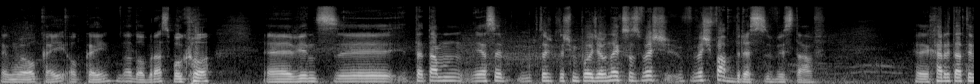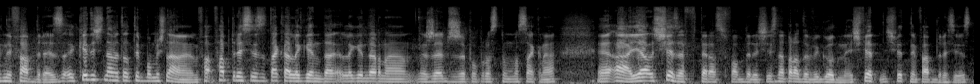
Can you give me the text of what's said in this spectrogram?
Tak mówię, okej, okej, no dobra, spoko. E, więc y, te tam, ja sobie, ktoś, ktoś mi powiedział, Nexus, weź, weź Fabdress wystaw. E, Charytatywny Fabdress. Kiedyś nawet o tym pomyślałem. Fa Fabdress jest taka legenda, legendarna rzecz, że po prostu masakra. E, A, ja siedzę teraz w Fabdressie, jest naprawdę wygodny. Świetny, świetny Fabdress jest.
